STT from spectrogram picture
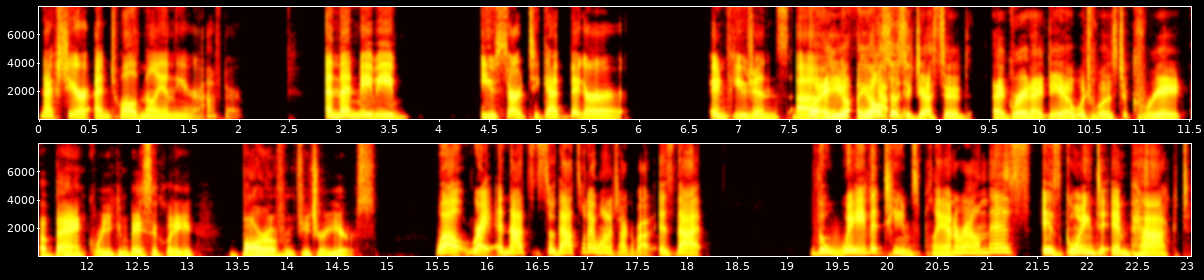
next year and 12 million the year after. And then maybe you start to get bigger infusions of well, he, he also money. suggested a great idea, which was to create a bank where you can basically borrow from future years. Well, right. And that's so that's what I want to talk about is that the way that teams plan around this is going to impact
